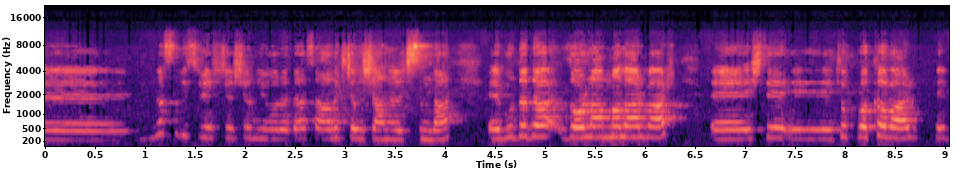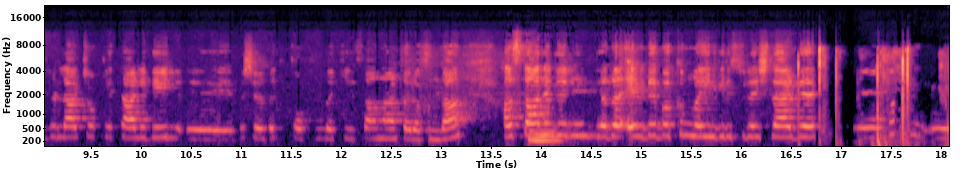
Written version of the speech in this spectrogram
E, nasıl bir süreç yaşanıyor orada sağlık çalışanları açısından? E, burada da zorlanmalar var. E, işte e, çok vaka var, tedbirler çok yeterli değil e, dışarıdaki toplumdaki insanlar tarafından. Hastanelerin ya da evde bakımla ilgili süreçlerde e, nasıl e,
